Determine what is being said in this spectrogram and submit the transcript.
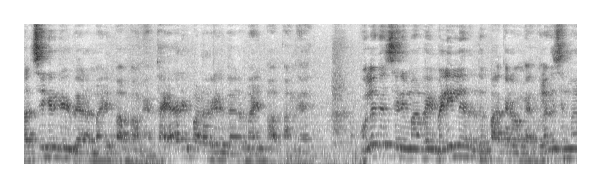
ரசிகர்கள் வேற மாதிரி பார்ப்பாங்க. தயாரிப்பாளர்கள் வேற மாதிரி பார்ப்பாங்க. உலக சினிமாவை வெளியில இருந்து பார்க்குறவங்க உலக சினிமா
